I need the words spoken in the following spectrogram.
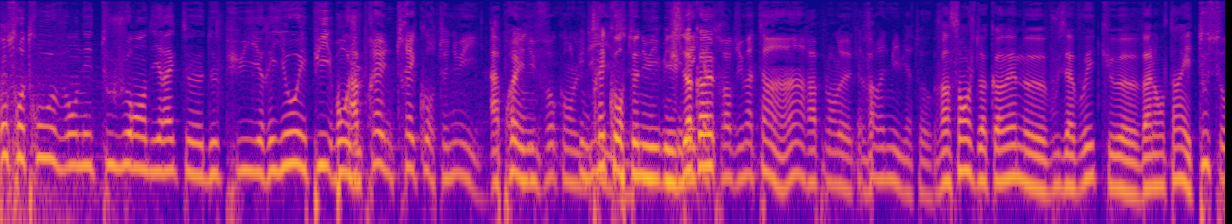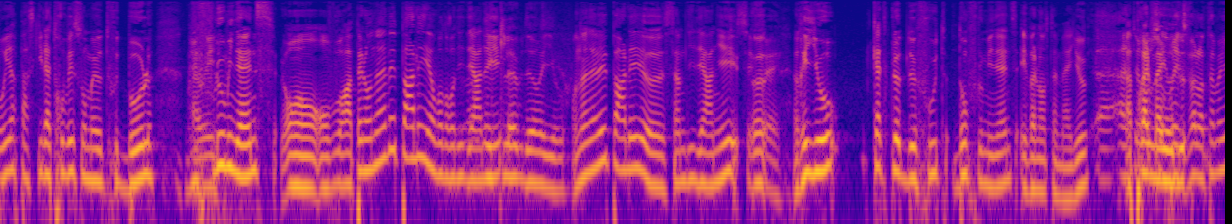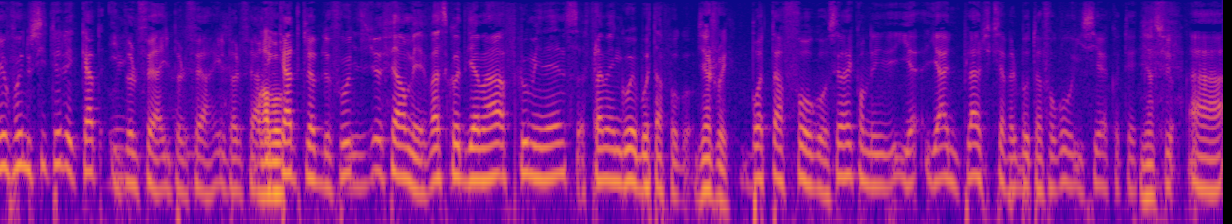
On se retrouve, on est toujours en direct euh, depuis Rio. Et puis, bon, je- Après une très courte nuit. Après une- il faut qu'on le une dise. très courte nuit. Mais je Il dois est quand même. 4 heures du matin, hein, rappelons-le, 4h30 bientôt. Vincent, je dois quand même euh, vous avouer que euh, Valentin est tout sourire parce qu'il a trouvé son maillot de football du Ah oui. Fluminense. On, on vous rappelle, on en avait parlé un vendredi Des dernier. clubs de Rio. On en avait parlé euh, samedi dernier. C'est Euh, fait. Rio, quatre clubs de foot, dont Fluminense et Valentin Maillot. Euh, après le maillot de- Valentin Maillot, vous pouvez nous citer les quatre Il peut le faire, il peut le faire, il peut le faire. Bravo. Les quatre clubs de foot. Les yeux fermés, Vasco de Gama, Fluminense, Flamengo et Botafogo. Bien joué, Botafogo. C'est vrai qu'on est. Il y, a- il y a une plage qui s'appelle Botafogo ici à côté bien sûr. à,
